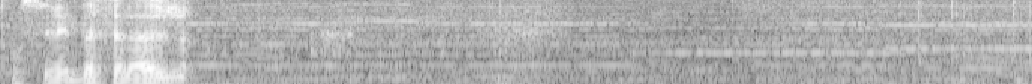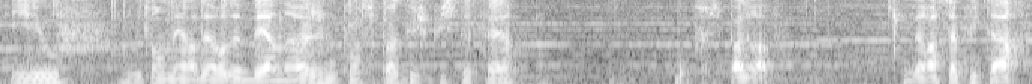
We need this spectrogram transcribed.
Transférer le vassalage. Il est où Votre emmerdeur de Bernard, je ne pense pas que je puisse le faire. Bon, c'est pas grave. On verra ça plus tard.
